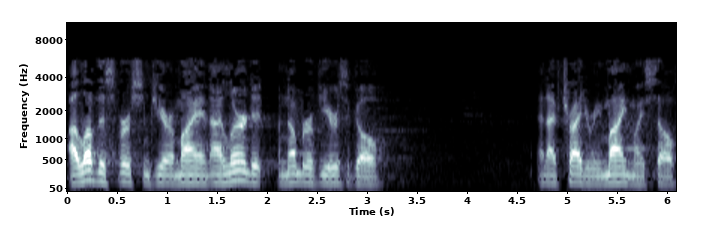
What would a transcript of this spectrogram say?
I love this verse from Jeremiah, and I learned it a number of years ago, and I've tried to remind myself.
